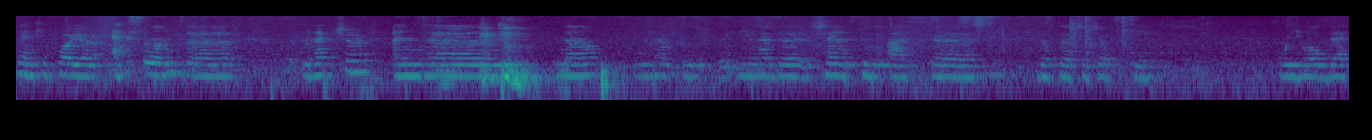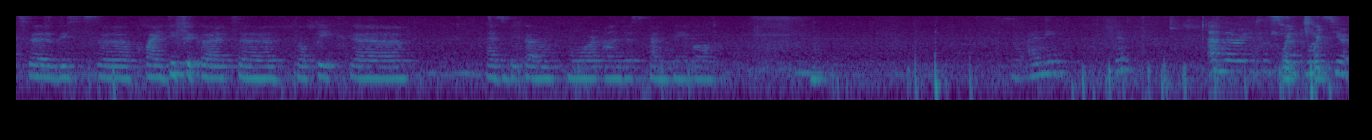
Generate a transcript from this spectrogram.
Thank you for your excellent uh, lecture. And um, chance to ask uh, Dr. Czechowski. We hope that uh, Uh, this uh, quite difficult uh, topic uh, has become more understandable. So, Annie? Yeah? I'm very interested. Wait, What's wait. your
